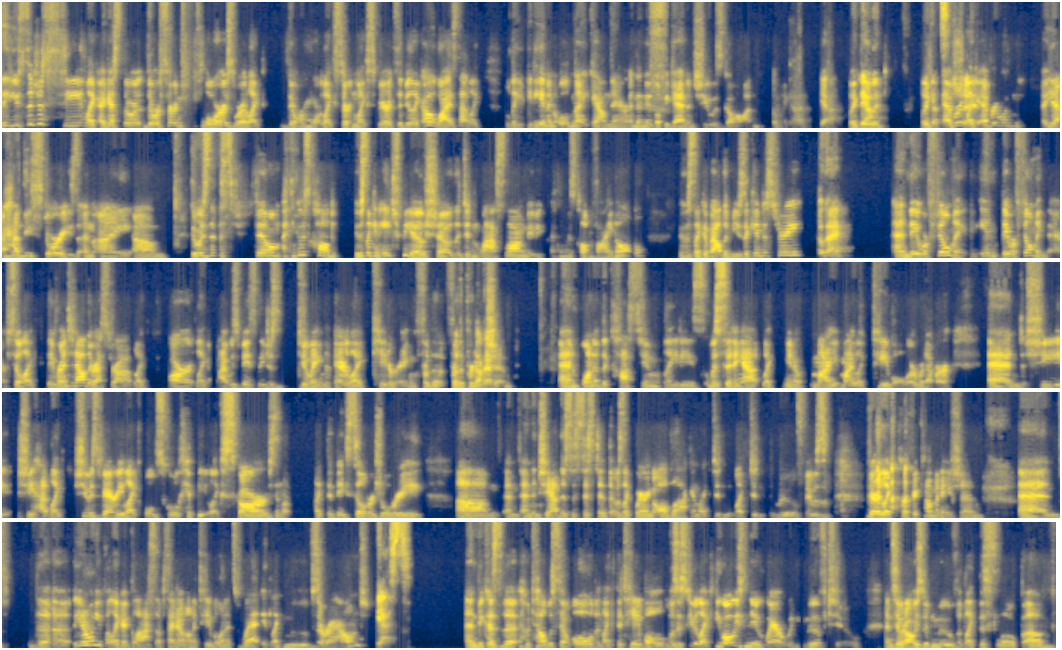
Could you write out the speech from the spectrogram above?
They used to just see like I guess there were there were certain floors where like there were more like certain like spirits. They'd be like, oh, why is that like lady in an old nightgown there? And then they'd look again and she was gone. Oh my god, yeah. Like they would like That's every like everyone yeah had these stories and i um there was this film i think it was called it was like an hbo show that didn't last long maybe i think it was called vinyl it was like about the music industry okay and they were filming in they were filming there. So like they rented out the restaurant like our like i was basically just doing their like catering for the for the production. Okay. and one of the costume ladies was sitting at like you know my my like table or whatever. And she she had like she was very like old school hippie like scarves and like, like the big silver jewelry um and and then she had this assistant that was like wearing all black and like didn't like didn't move. It was very like perfect combination. And the you know when you put like a glass upside down on a table and it's wet it like moves around? Yes. And because the hotel was so old and like the table was askew like you always knew where it would move to. And so it always would move with like the slope of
